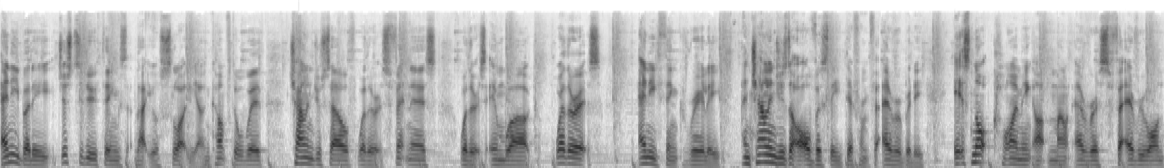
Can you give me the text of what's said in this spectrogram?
anybody just to do things that you're slightly uncomfortable with. Challenge yourself, whether it's fitness, whether it's in work, whether it's anything really. And challenges are obviously different for everybody. It's not climbing up Mount Everest for everyone.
